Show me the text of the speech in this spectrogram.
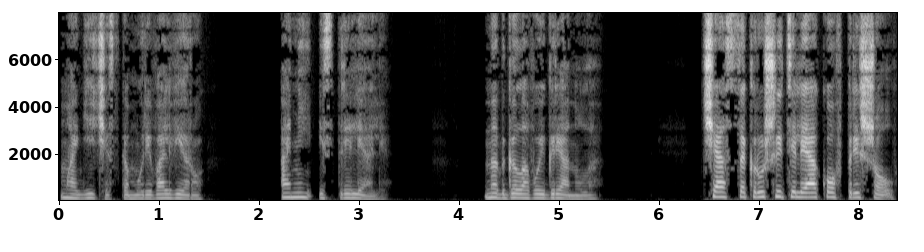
Магическому револьверу. Они и стреляли. Над головой грянуло. «Час сокрушителей оков пришел.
